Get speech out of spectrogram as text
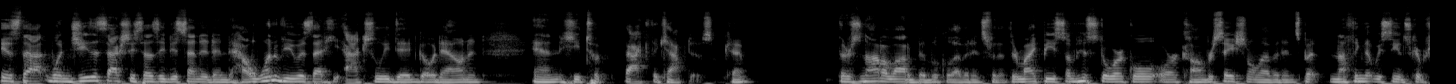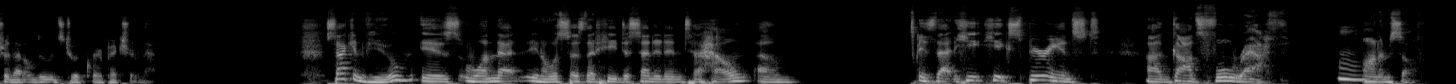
is that when Jesus actually says he descended into hell, one view is that he actually did go down and and he took back the captives. Okay. There's not a lot of biblical evidence for that. There might be some historical or conversational evidence, but nothing that we see in scripture that alludes to a clear picture of that. Second view is one that, you know, it says that he descended into hell, um, is that he, he experienced uh, God's full wrath Hmm. on himself.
